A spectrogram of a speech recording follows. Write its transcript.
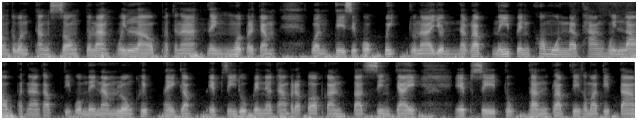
2 ตัวบนทั้ง 2 ตัวล่างหวยลาวพัฒนาในงวดประจำวันที่ 16 มิถุนายนนะครับ นี่เป็นข้อมูลแนวทางหวยลาวพัฒนาครับ ที่ผมได้นำลงคลิปให้กับ FC ดูเป็นแนวทางประกอบการตัดสินใจ FC ทุกท่านครับที่เข้ามาติดตาม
